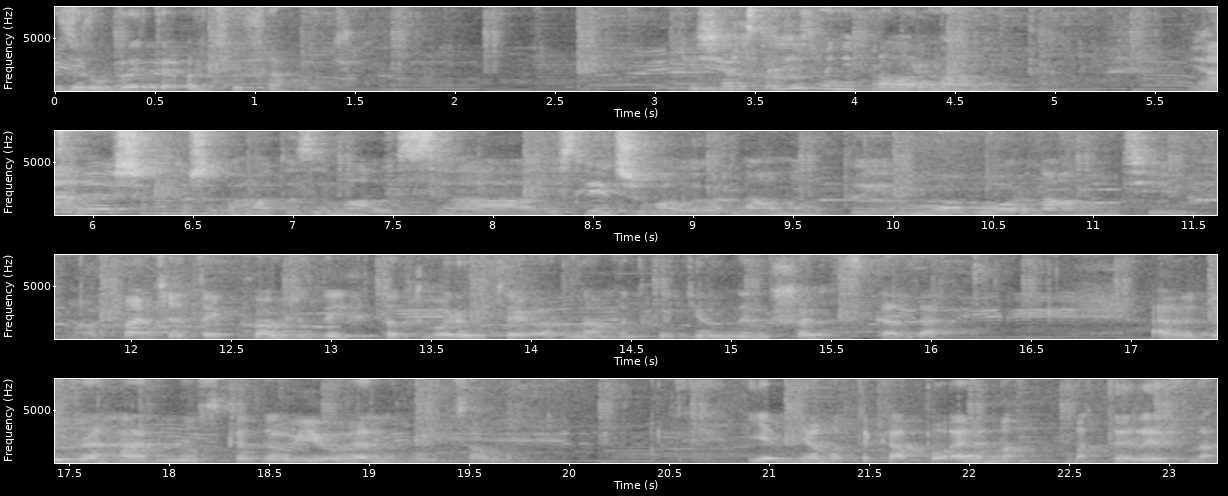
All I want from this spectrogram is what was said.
Зробити оцю шапочку. І ще розкажіть мені про орнаменти. Я знаю, що ви дуже багато займалися, досліджували орнаменти, мову орнаментів. Ну, бачите, кожен, хто творив цей орнамент, хотів ним щось сказати. Але дуже гарно сказав Євген Гуцало. Є в нього така поема материзна.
